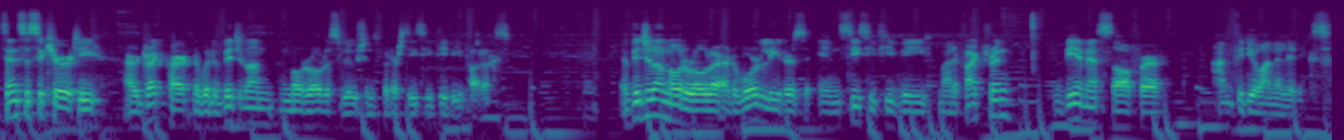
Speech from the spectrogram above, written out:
SenSys Security are a direct partner with Avigilon and Motorola Solutions for their CCTV products. Avigilon Motorola are the world leaders in CCTV manufacturing, VMS software, and video analytics.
